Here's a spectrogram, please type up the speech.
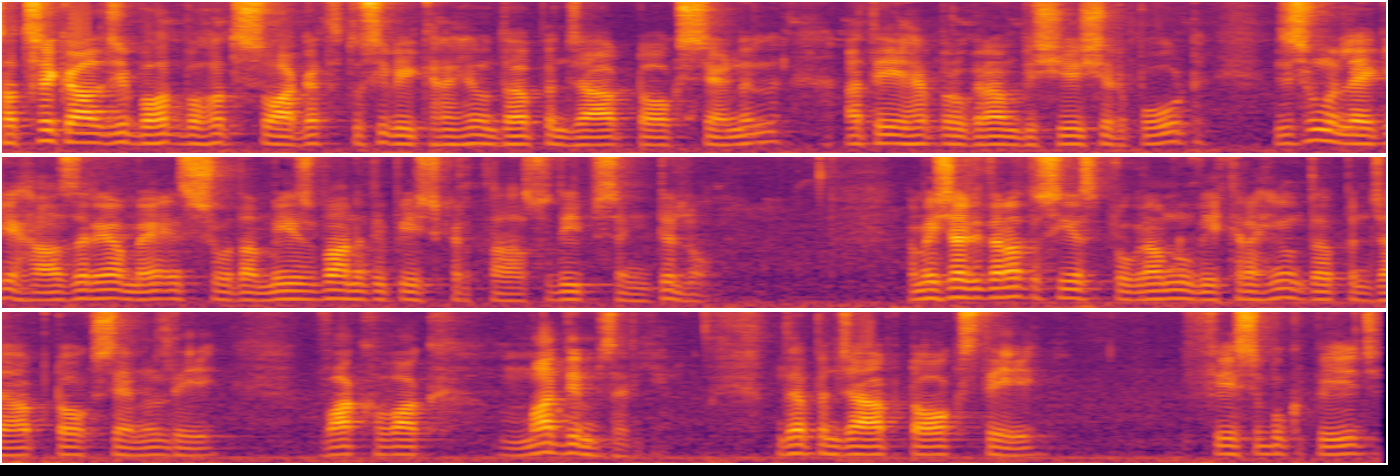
ਸਤਿ ਸ਼੍ਰੀ ਅਕਾਲ ਜੀ ਬਹੁਤ-ਬਹੁਤ ਸਵਾਗਤ। ਤੁਸੀਂ ਵੇਖ ਰਹੇ ਹੋ ਦਾ ਪੰਜਾਬ ਟਾਕਸ ਚੈਨਲ ਅਤੇ ਇਹ ਪ੍ਰੋਗਰਾਮ ਵਿਸ਼ੇਸ਼ ਰਿਪੋਰਟ, ਜਿਸ ਨੂੰ ਲੈ ਕੇ ਹਾਜ਼ਰ ਹਾਂ ਮੈਂ ਇਸ ਸ਼ੋਅ ਦਾ ਮੇਜ਼ਬਾਨ ਅਤੇ ਪੇਸ਼ਕਰਤਾ ਸੁਦੀਪ ਸਿੰਘ ਢਿੱਲੋਂ। ਹਮੇਸ਼ਾ ਦੀ ਤਰ੍ਹਾਂ ਤੁਸੀਂ ਇਸ ਪ੍ਰੋਗਰਾਮ ਨੂੰ ਵੇਖ ਰਹੇ ਹੋ ਦਾ ਪੰਜਾਬ ਟਾਕਸ ਚੈਨਲ ਦੇ ਵੱਖ-ਵੱਖ ਮਾਧਿਅਮ ਜ਼ਰੀਏ। ਦਾ ਪੰਜਾਬ ਟਾਕਸ ਤੇ ਫੇਸਬੁੱਕ ਪੇਜ,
